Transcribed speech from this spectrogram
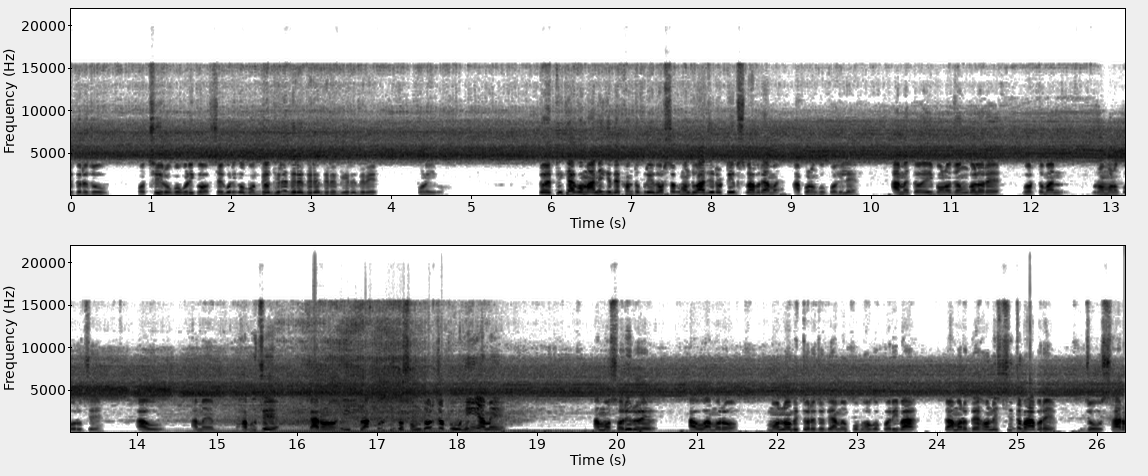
ଭିତରେ ଯେଉଁ ଅଛି ରୋଗ ଗୁଡ଼ିକ ସେଗୁଡ଼ିକ ମଧ୍ୟ ଧୀରେ ଧୀରେ ଧୀରେ ଧୀରେ ଧୀରେ ଧୀରେ ପଳେଇବ ତ ଏତିକି ଆଗ ମାନିକି ଦେଖନ୍ତୁ ପ୍ରିୟ ଦର୍ଶକ ବନ୍ଧୁ ଆଜିର ଟିପ୍ସ ଭାବରେ ଆମେ ଆପଣଙ୍କୁ କହିଲେ ଆମେ ତ ଏଇ ବଣ ଜଙ୍ଗଲରେ ବର୍ତ୍ତମାନ ଭ୍ରମଣ କରୁଛେ ଆଉ ଆମେ ଭାବୁଛେ କାରଣ ଏଇ ପ୍ରାକୃତିକ ସୌନ୍ଦର୍ଯ୍ୟକୁ ହିଁ ଆମେ ଆମ ଶରୀରରେ ଆଉ ଆମର ମନ ଭିତରେ ଯଦି ଆମେ ଉପଭୋଗ କରିବା ତ ଆମର ଦେହ ନିଶ୍ଚିତ ଭାବରେ ଯେଉଁ ସାର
